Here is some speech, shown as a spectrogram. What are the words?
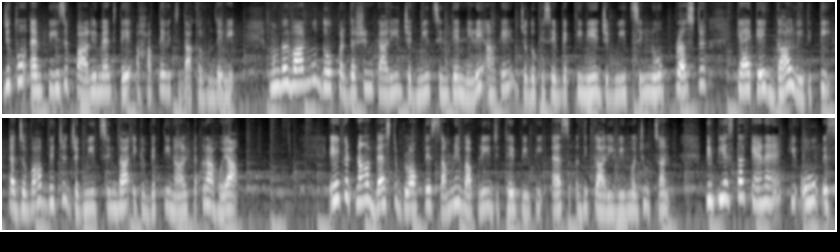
ਜਿੱਥੋਂ ਐਮਪੀਜ਼ ਪਾਰਲੀਮੈਂਟ ਦੇ ਅਹਾਤੇ ਵਿੱਚ ਦਾਖਲ ਹੁੰਦੇ ਨੇ। ਮੰਗਲਵਾਰ ਨੂੰ ਦੋ ਪ੍ਰਦਰਸ਼ਨਕਾਰੀ ਜਗਮੀਤ ਸਿੰਘ ਦੇ ਨੇੜੇ ਆ ਗਏ, ਜਦੋਂ ਕਿਸੇ ਵਿਅਕਤੀ ਨੇ ਜਗਮੀਤ ਸਿੰਘ ਨੂੰ ਭ੍ਰਸ਼ਟ ਕਹਿ ਕੇ ਗਾਲ ਵੀ ਦਿੱਤੀ ਤਾਂ ਜਵਾਬ ਵਿੱਚ ਜਗਮੀਤ ਸਿੰਘ ਦਾ ਇੱਕ ਵਿਅਕਤੀ ਨਾਲ ਟਕਰਾ ਹੋਇਆ। ਇਹ ਘਟਨਾ ਵੈਸਟ ਬਲਾਕ ਦੇ ਸਾਹਮਣੇ ਵਾਪਰੀ, ਜਿੱਥੇ ਪੀਪੀਐਸ ਅਧਿਕਾਰੀ ਵੀ ਮੌਜੂਦ ਸਨ। ਪੀਪੀਐਸ ਦਾ ਕਹਿਣਾ ਹੈ ਕਿ ਉਹ ਇਸ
